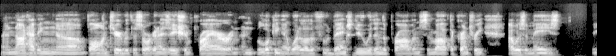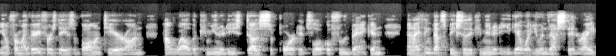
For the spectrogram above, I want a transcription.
and not having uh, volunteered with this organization prior and, and looking at what other food banks do within the province and throughout the country, I was amazed you know, from my very first day as a volunteer on how well the community does support its local food bank. And, and I think that speaks to the community. You get what you invest in, right?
